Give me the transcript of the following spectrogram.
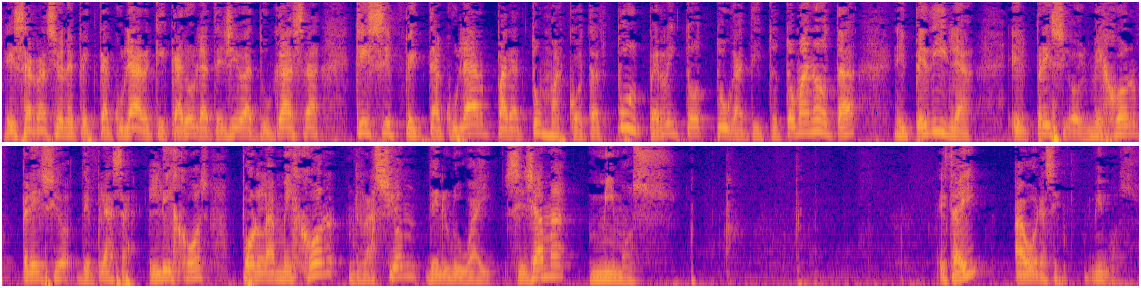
esa ración espectacular que Carola te lleva a tu casa, que es espectacular para tus mascotas, tu perrito, tu gatito. Toma nota y pedila el precio, el mejor precio de Plaza Lejos por la mejor ración del Uruguay. Se llama Mimos. ¿Está ahí? Ahora sí, mimos.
